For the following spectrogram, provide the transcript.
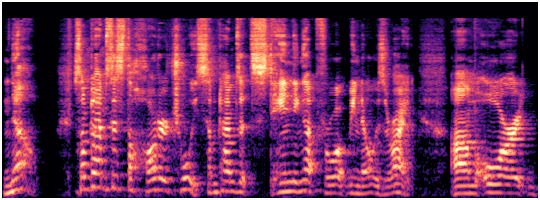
No. Sometimes it's the harder choice. Sometimes it's standing up for what we know is right. Um, or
